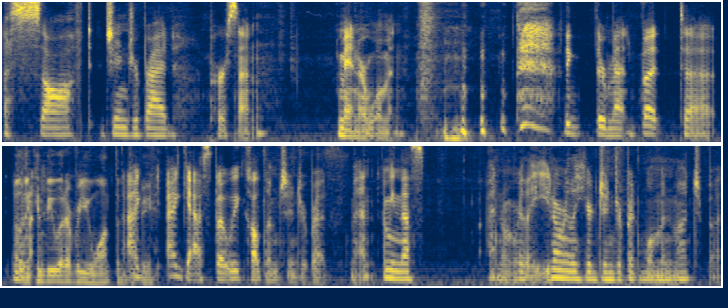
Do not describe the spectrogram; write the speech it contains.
a soft gingerbread person, man or woman. I think they're men, but uh, No, they can be whatever you want them to I, be. I guess, but we call them gingerbread men. I mean, that's I don't really you don't really hear gingerbread woman much, but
